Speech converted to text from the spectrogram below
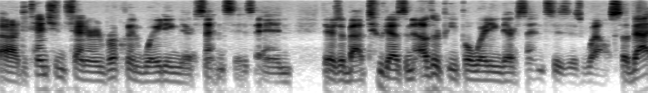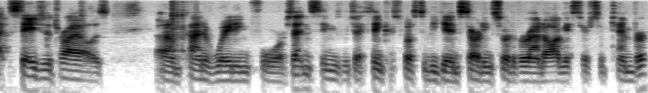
uh, detention center in Brooklyn waiting their sentences, and there's about two dozen other people waiting their sentences as well. So that stage of the trial is um, kind of waiting for sentencings, which I think are supposed to begin starting sort of around August or September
